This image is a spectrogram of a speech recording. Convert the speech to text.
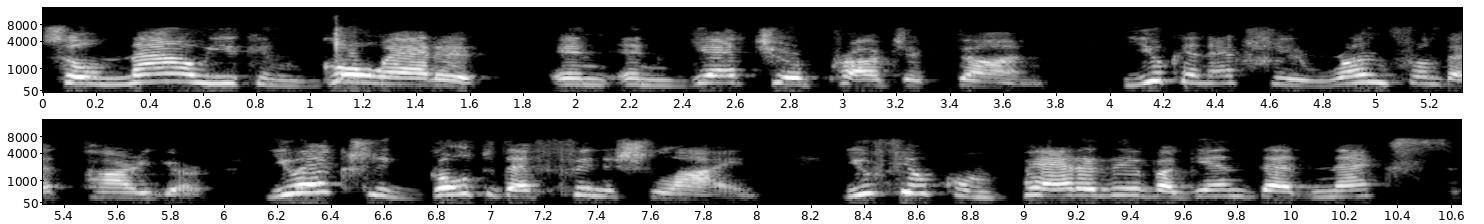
So now you can go at it and and get your project done. You can actually run from that target you actually go to that finish line. You feel competitive against that next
